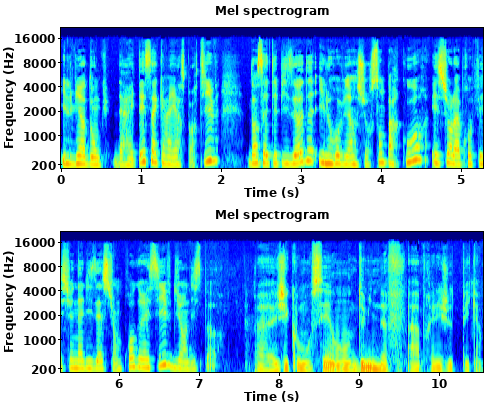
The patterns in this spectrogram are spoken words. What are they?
Il vient donc d'arrêter sa carrière sportive. Dans cet épisode, il revient sur son parcours et sur la professionnalisation progressive du handisport. Euh, j'ai commencé en 2009, après les Jeux de Pékin.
